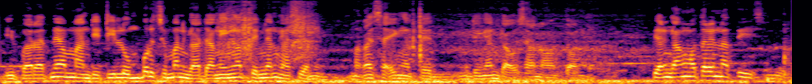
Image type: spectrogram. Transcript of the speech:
Ibaratnya mandi di lumpur cuman nggak ada ngingetin kan kasihan. Makanya saya ingetin mendingan nggak usah nonton. Biar nggak ngotorin hati sendiri.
